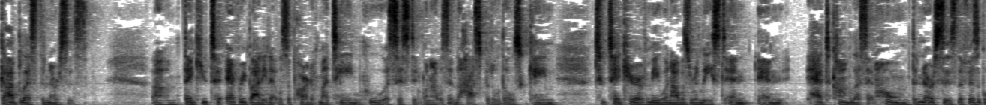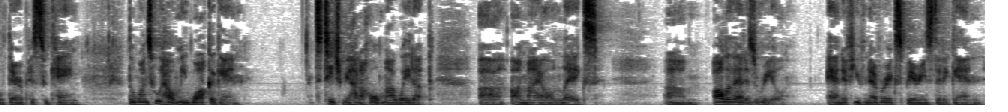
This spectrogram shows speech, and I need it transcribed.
God bless the nurses. Um, thank you to everybody that was a part of my team who assisted when I was in the hospital, those who came to take care of me when I was released and, and had to convalesce at home, the nurses, the physical therapists who came, the ones who helped me walk again to teach me how to hold my weight up uh, on my own legs. Um, all of that is real. And if you've never experienced it again,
